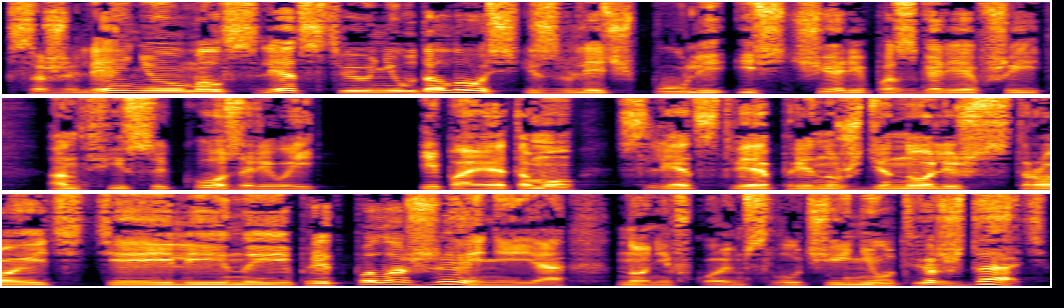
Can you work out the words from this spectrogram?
К сожалению, мол, следствию не удалось извлечь пули из черепа сгоревшей Анфисы Козыревой, и поэтому следствие принуждено лишь строить те или иные предположения, но ни в коем случае не утверждать.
